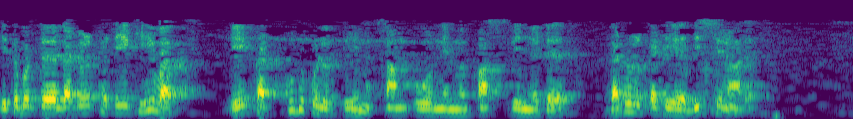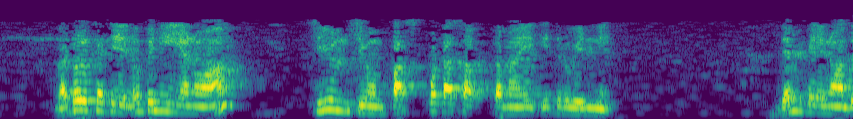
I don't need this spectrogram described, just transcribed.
එතකොට gadol කැටේ කීවත් ඒකත් කුඩු කොළොත් එහෙම සම්පූර්ණයෙන්ම පස් වෙන්නට gadol කැටය දිස් වෙනවාද? gadol කැටේ නොපෙනී යනවා සියුම් සියුම් පස් කොටසක් තමයි ඉතුරු වෙන්නේ. දැන් පෙනෙනවාද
